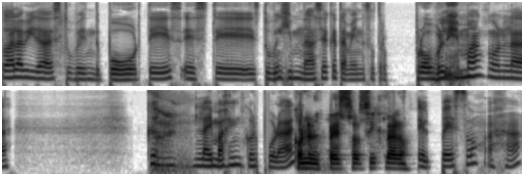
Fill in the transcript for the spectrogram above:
toda la vida estuve en deportes, este, estuve en gimnasia, que también es otro problema con la con la imagen corporal. Con el peso, sí, claro. El peso, ajá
